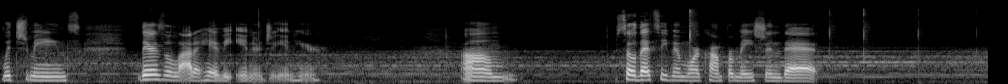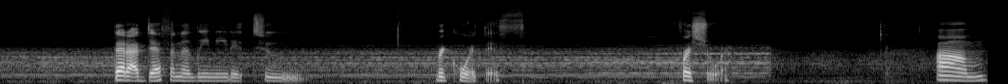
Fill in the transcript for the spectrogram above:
which means there's a lot of heavy energy in here. Um, so that's even more confirmation that that I definitely needed to record this for sure. Um,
